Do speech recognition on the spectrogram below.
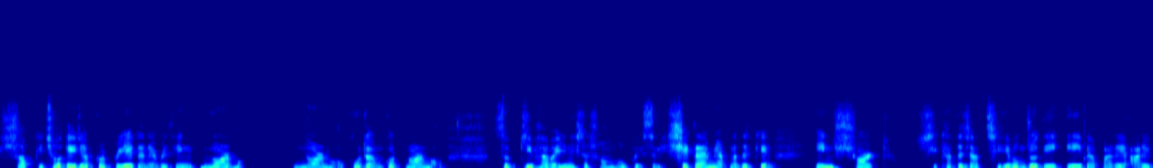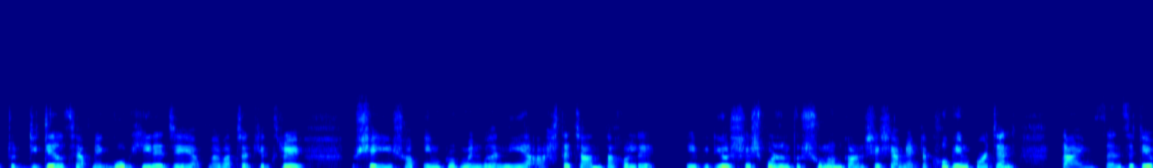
সবকিছু age appropriate and everything normal normal quote unquote normal so কীভাবে এই জিনিসটা সম্ভব হয়েছে? সেটা আমি আপনাদেরকে ইন শর্ট শিখাতে চাচ্ছি। এবং যদি এই ব্যাপারে আরেকটু ডিটেলসে আপনি গভীরে যে আপনার বাচ্চার ক্ষেত্রে সেই সব ইমপ্রুভমেন্টগুলো নিয়ে আসতে চান, তাহলে এই ভিডিও শেষ পর্যন্ত শুনুন। কারণ শেষে আমি একটা খুব ইম্পর্টেন্ট টাইম সেন্সিটিভ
